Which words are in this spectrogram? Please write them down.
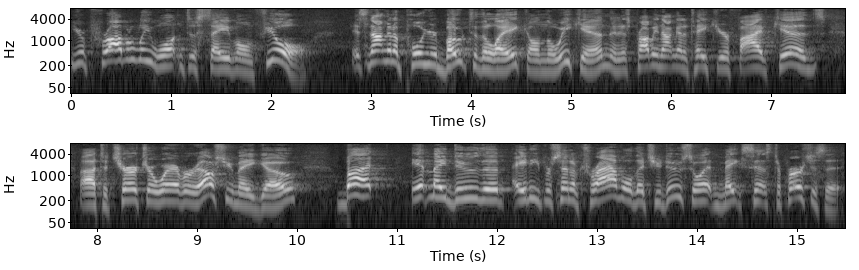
You're probably wanting to save on fuel. It's not going to pull your boat to the lake on the weekend, and it's probably not going to take your five kids uh, to church or wherever else you may go, but it may do the 80% of travel that you do, so it makes sense to purchase it.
